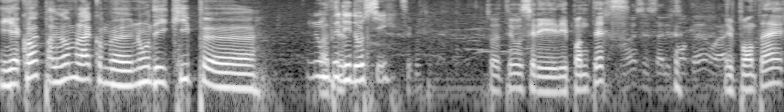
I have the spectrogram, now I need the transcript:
Et il y a quoi, par exemple, là, comme euh, nom d'équipe euh, Nous, on fait des dossiers. C'est quoi toi, Théo, c'est les, les Panthers Ouais, c'est ça, les panthères. Ouais. Les Panthers.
